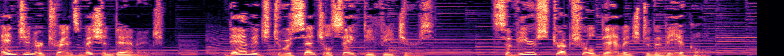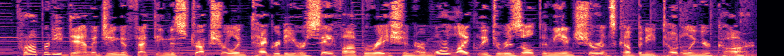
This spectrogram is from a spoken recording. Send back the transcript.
engine or transmission damage, damage to essential safety features, severe structural damage to the vehicle, Property damaging affecting the structural integrity or safe operation are more likely to result in the insurance company totaling your car.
